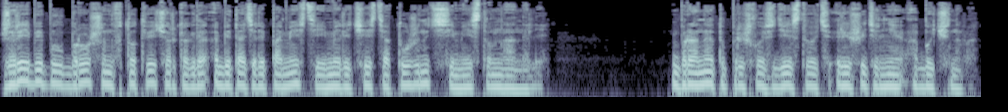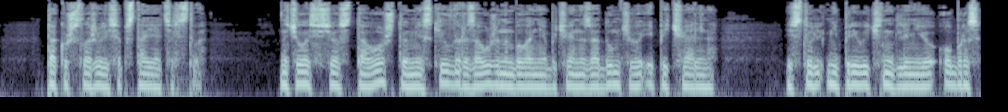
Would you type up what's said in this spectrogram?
Жребий был брошен в тот вечер, когда обитатели поместья имели честь отужинать с семейством Наннели. Бронету пришлось действовать решительнее обычного. Так уж сложились обстоятельства. Началось все с того, что мисс Килдер за ужином была необычайно задумчива и печальна, и столь непривычный для нее образ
